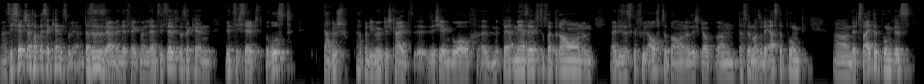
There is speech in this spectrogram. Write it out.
äh, sich selbst einfach besser kennenzulernen. Das ist es ja im Endeffekt. Man lernt sich selbst besser kennen, wird sich selbst bewusst. Dadurch hat man die Möglichkeit, äh, sich irgendwo auch äh, mehr selbst zu vertrauen und dieses Gefühl aufzubauen. Also ich glaube, ähm, das wäre mal so der erste Punkt. Der zweite Punkt ist,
